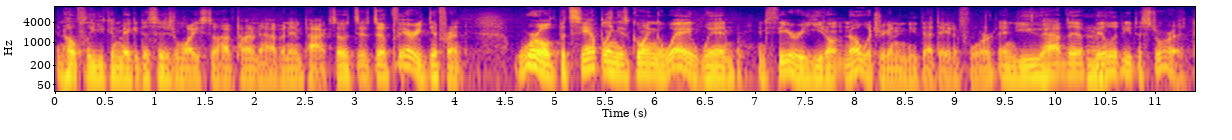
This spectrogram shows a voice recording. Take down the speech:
and hopefully you can make a decision while you still have time to have an impact. So it's it's a very different world. But sampling is going away when, in theory, you don't know what you're going to need that data for, and you have the mm. ability to store it.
